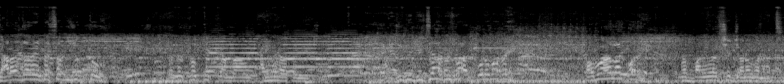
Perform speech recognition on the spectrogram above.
যারা যারা এটার সাথে যুক্ত তাদের প্রত্যেককে আমরা আইনের আওতায় নিয়ে যদি বিচার বিভাগ কোনোভাবে অবহেলা করে, আমার বাংলাদেশের জনগণ আছে।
